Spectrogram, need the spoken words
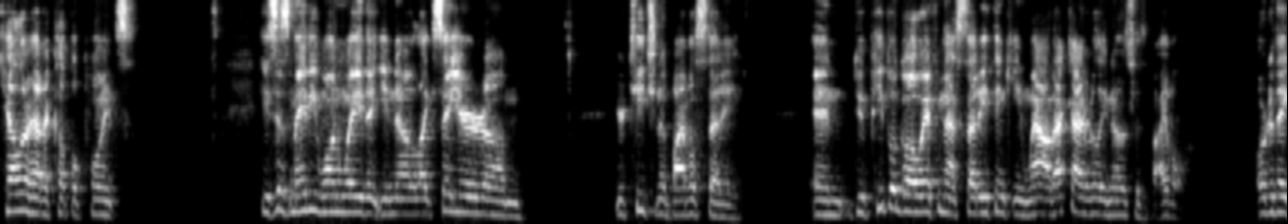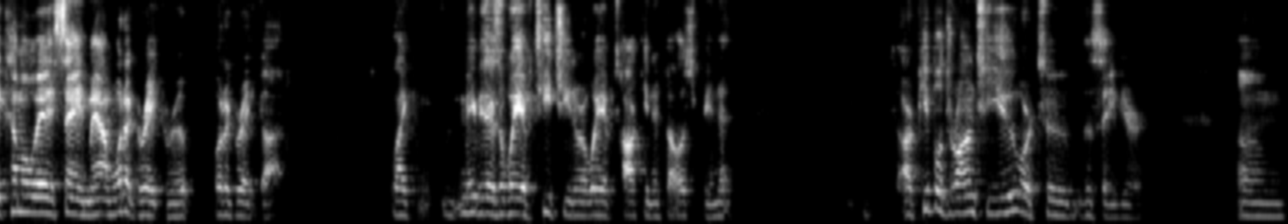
Keller had a couple points he says maybe one way that you know, like say you're um, you're teaching a Bible study, and do people go away from that study thinking, "Wow, that guy really knows his Bible," or do they come away saying, "Man, what a great group! What a great God!" Like maybe there's a way of teaching or a way of talking and fellowshipping that are people drawn to you or to the Savior? Um,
